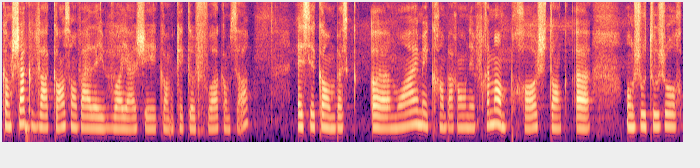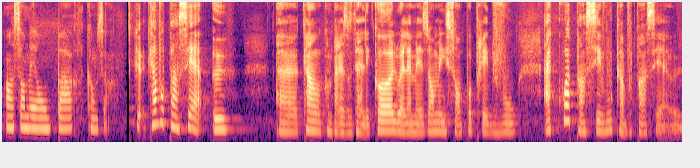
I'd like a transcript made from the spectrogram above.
comme chaque vacances, on va aller voyager comme quelques fois, comme ça. Et c'est comme parce que euh, moi et mes grands-parents, on est vraiment proches, donc euh, on joue toujours ensemble et on parle comme ça. Quand vous pensez à eux, euh, quand, comme par exemple à l'école ou à la maison, mais ils sont pas près de vous, à quoi pensez-vous quand vous pensez à eux?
